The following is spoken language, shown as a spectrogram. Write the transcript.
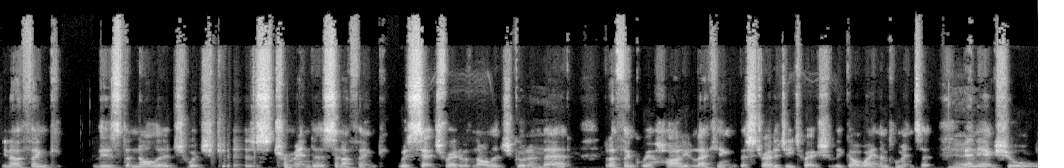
you know, I think there's the knowledge, which is tremendous, and I think we're saturated with knowledge, good and Mm. bad. But I think we're highly lacking the strategy to actually go away and implement it yeah. and the actual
